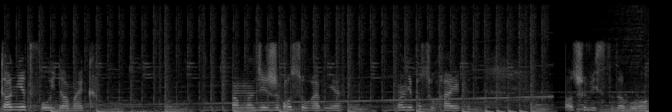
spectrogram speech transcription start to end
To nie twój domek. Mam nadzieję, że posłucha mnie. No nie posłuchaj. Oczywiste to było.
